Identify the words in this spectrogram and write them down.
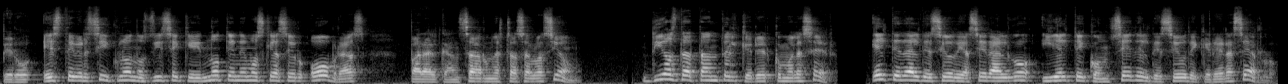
pero este versículo nos dice que no tenemos que hacer obras para alcanzar nuestra salvación. Dios da tanto el querer como el hacer. Él te da el deseo de hacer algo y Él te concede el deseo de querer hacerlo.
